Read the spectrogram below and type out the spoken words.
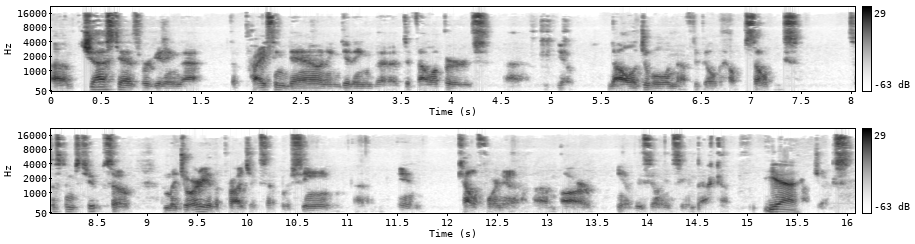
Um, just as we're getting that the pricing down and getting the developers uh, you know knowledgeable enough to be able to help sell these systems too. So a majority of the projects that we're seeing um, in California um, are you know resiliency and backup yeah projects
